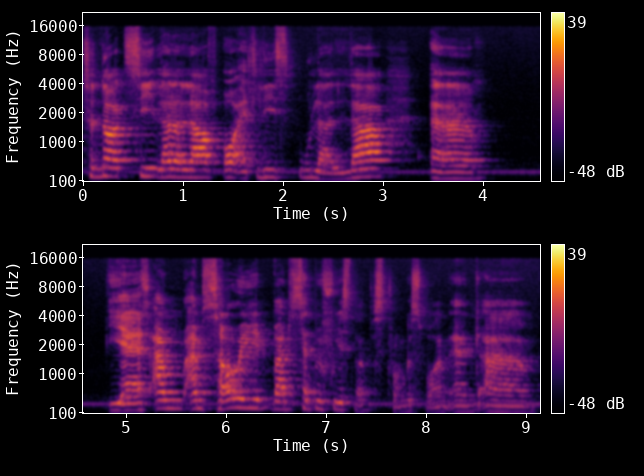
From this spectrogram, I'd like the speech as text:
to not see La La Love or at least Ooh La La. Um, yes, I'm I'm sorry, but Set Me Free is not the strongest one, and um,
